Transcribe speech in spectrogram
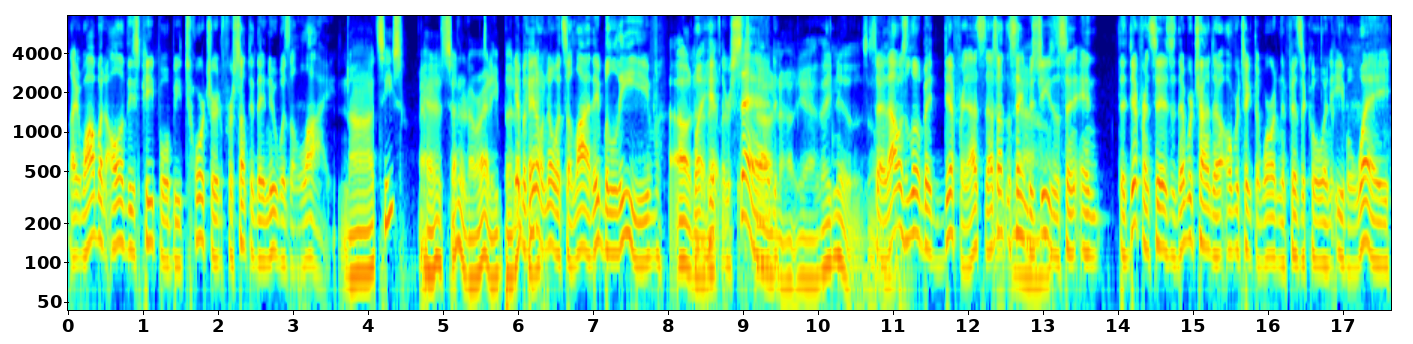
like why would all of these people be tortured for something they knew was a lie? Nazis? I had said it already, but Yeah, but they don't know it's a lie. They believe Oh, no, what they- Hitler said. Oh no, yeah, they knew. It was a So lie. that was a little bit different. That's that's not the same as Jesus. And, and the difference is, is they were trying to overtake the world in a physical and evil way.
